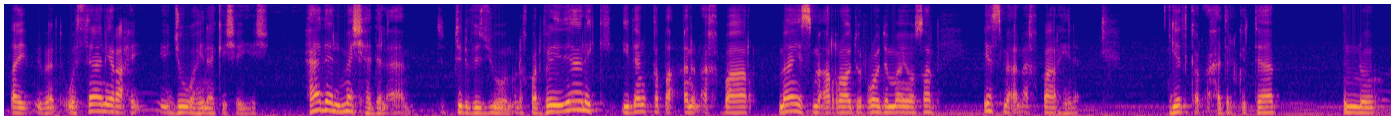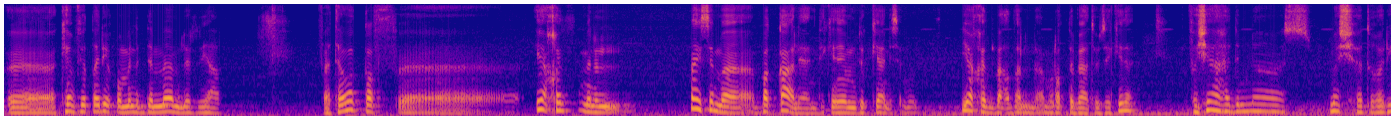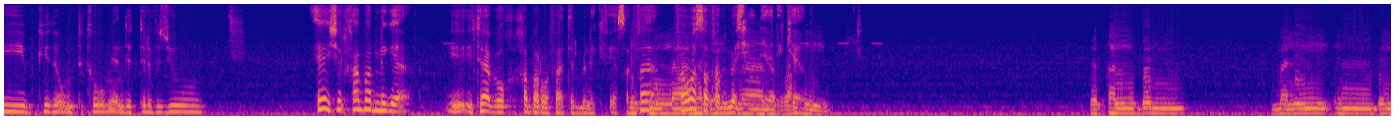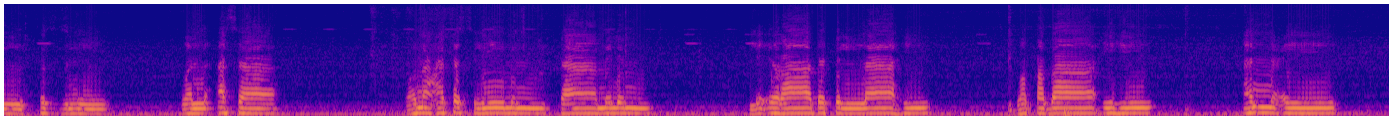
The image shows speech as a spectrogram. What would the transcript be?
طيب يبرد. والثاني راح جوا هناك يشيش. هذا المشهد العام التلفزيون والأخبار. فلذلك إذا انقطع عن الأخبار ما يسمع الراديو الراديو ما يوصل يسمع الأخبار هنا. يذكر أحد الكتاب إنه آه، كان في طريقه من الدمام للرياض. فتوقف آه، يأخذ من ال... ما يسمى بقال يعني ذيك الأيام دكان يسمونه. يأخذ بعض المرطبات وزي كذا. فشاهد الناس مشهد غريب كذا ومتكومين عند التلفزيون. إيش الخبر؟ لقى يتابعوا خبر وفاة الملك فيصل. فوصف المشهد يعني كان. بقلب مليء بالحزن والأسى ومع تسليم كامل لإرادة الله وقضائه أنعي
